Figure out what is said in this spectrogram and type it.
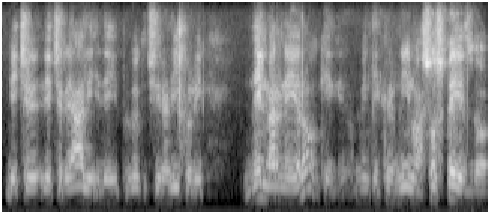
dei, dei cereali e dei prodotti cerealicoli nel Mar Nero, che ovviamente il Cremlino ha sospeso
